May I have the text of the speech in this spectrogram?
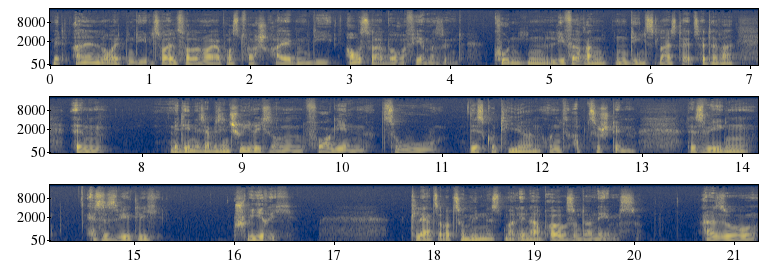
mit allen Leuten, die im Zweifelsfall ein neuer Postfach schreiben, die außerhalb eurer Firma sind, Kunden, Lieferanten, Dienstleister etc., ähm, mit denen ist ja ein bisschen schwierig, so ein Vorgehen zu diskutieren und abzustimmen. Deswegen ist es wirklich schwierig. Klärt es aber zumindest mal innerhalb eures Unternehmens. Also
